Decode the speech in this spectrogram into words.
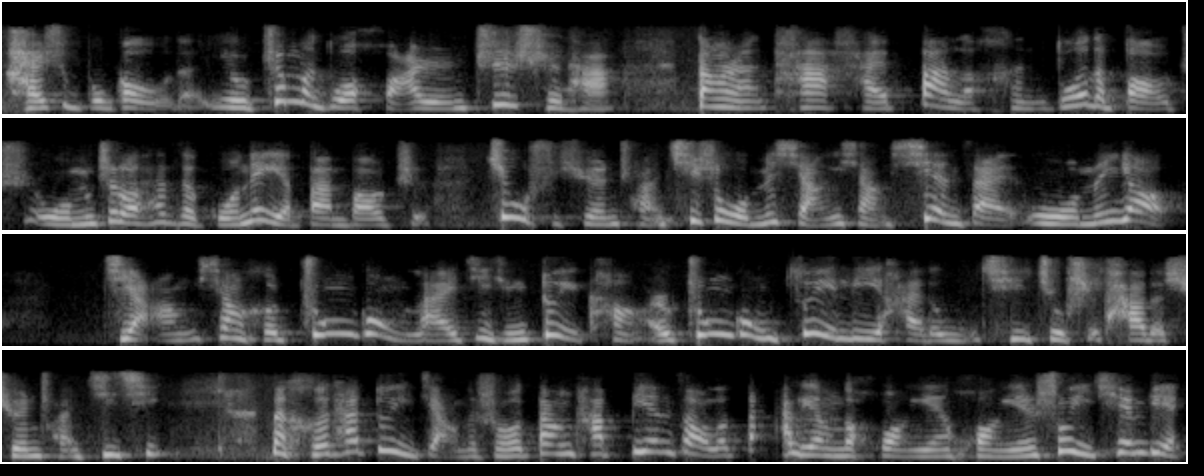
还是不够的。有这么多华人支持他，当然他还办了很多的报纸。我们知道他在国内也办报纸，就是宣传。其实我们想一想，现在我们要。讲像和中共来进行对抗，而中共最厉害的武器就是他的宣传机器。那和他对讲的时候，当他编造了大量的谎言，谎言说一千遍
